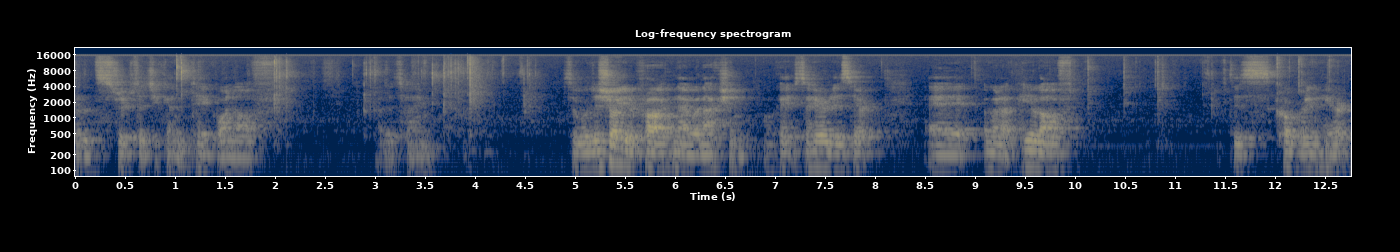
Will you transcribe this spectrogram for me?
little strips that you can take one off at a time. So we'll just show you the product now in action. Okay, so here it is here. Uh, I'm going to peel off this covering here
